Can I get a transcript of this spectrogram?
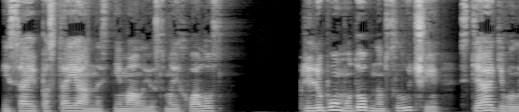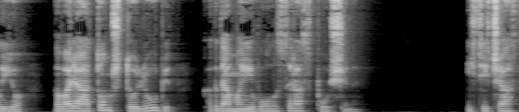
Исай постоянно снимал ее с моих волос. При любом удобном случае стягивал ее, говоря о том, что любит, когда мои волосы распущены. И сейчас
